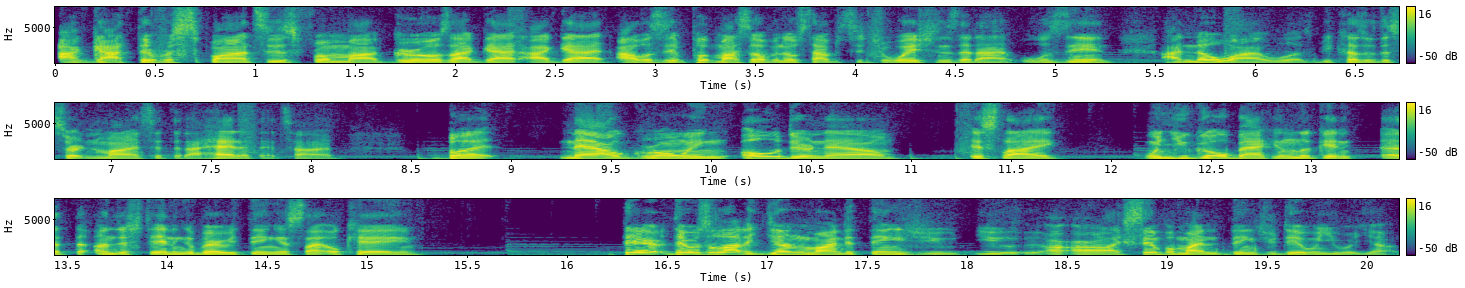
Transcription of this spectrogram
I got the responses from my girls. I got, I got, I was in, put myself in those type of situations that I was in. I know why I was because of the certain mindset that I had at that time. But now growing older now, it's like when you go back and look at, at the understanding of everything, it's like, okay, there there was a lot of young-minded things you you are, like simple-minded things you did when you were young.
